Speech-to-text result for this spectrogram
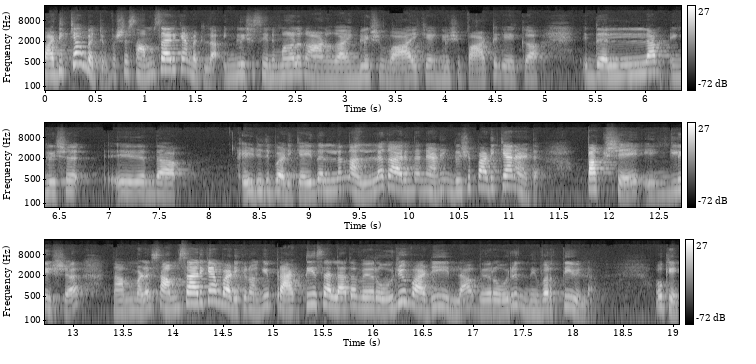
പഠിക്കാൻ പറ്റും. പക്ഷെ സംസാരിക്കാൻ പറ്റില്ല. ഇംഗ്ലീഷ് സിനിമകൾ കാണുക ഇംഗ്ലീഷ് വായിക്കുക ഇംഗ്ലീഷ് പാട്ട് കേൾക്കുക ഇതെല്ലാം ഇംഗ്ലീഷ് എന്താ എഴുതി പഠിക്കുക ഇതെല്ലാം നല്ല കാര്യം തന്നെയാണ് ഇംഗ്ലീഷ് പഠിക്കാനായിട്ട്. പക്ഷേ ഇംഗ്ലീഷ് നമ്മൾ സംസാരിക്കാൻ പഠിക്കണമെങ്കിൽ പ്രാക്ടീസ് അല്ലാതെ വേറെ ഒരു വഴിയില്ല വേറെ ഒരു നിവൃത്തിയുമില്ല. ഓക്കെ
